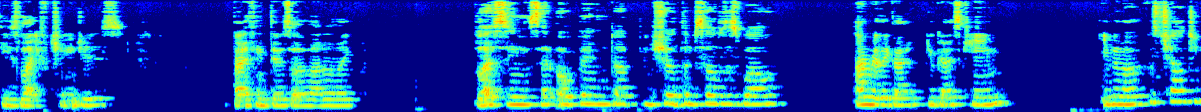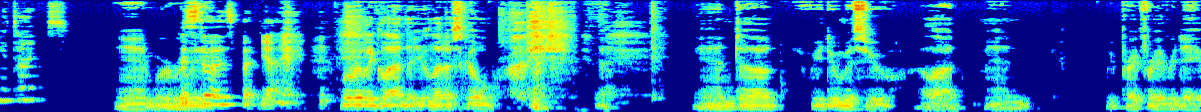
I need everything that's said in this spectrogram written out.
these life changes. But I think there's a lot of like blessings that opened up and showed themselves as well. I'm really glad you guys came, even though it was challenging at times. And we're really it still is, but yeah. we're really glad that you let us go. and uh, we do miss you a lot, and we pray for every day.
